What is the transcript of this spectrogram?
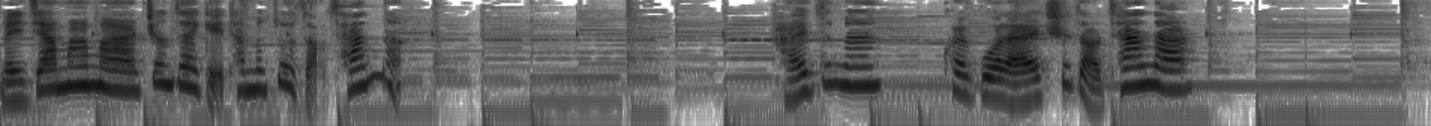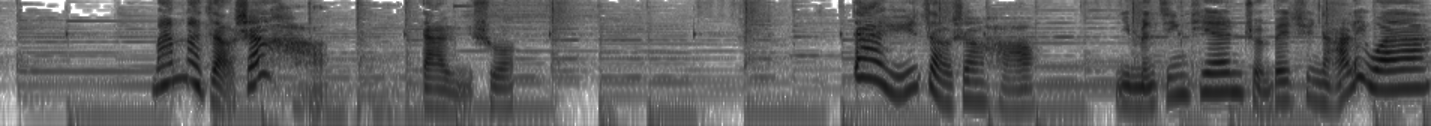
美嘉妈妈正在给他们做早餐呢。孩子们，快过来吃早餐啦！妈妈早上好，大鱼说：“大鱼早上好，你们今天准备去哪里玩啊？”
